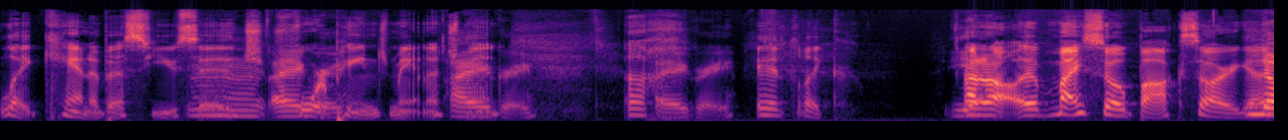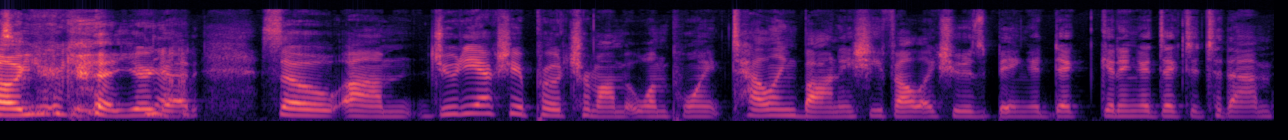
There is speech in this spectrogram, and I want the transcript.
like cannabis usage Mhm, I for agree. pain management. I agree. Ugh. I agree. It like Yeah. I don't know, my soapbox, sorry guys. No, you're good. You're No. good. So, um, Judy actually approached her mom at one point, telling Bonnie she felt like she was being addic- getting addicted to them,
